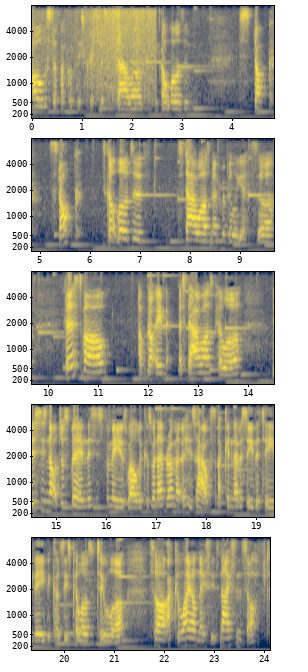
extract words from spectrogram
all the stuff I could this Christmas for Star Wars he's got loads of stock. Stock? It's got loads of Star Wars memorabilia. So, first of all, I've got him a Star Wars pillow. This is not just for him, this is for me as well because whenever I'm at his house I can never see the TV because his pillows are too low. So I can lie on this, it's nice and soft.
